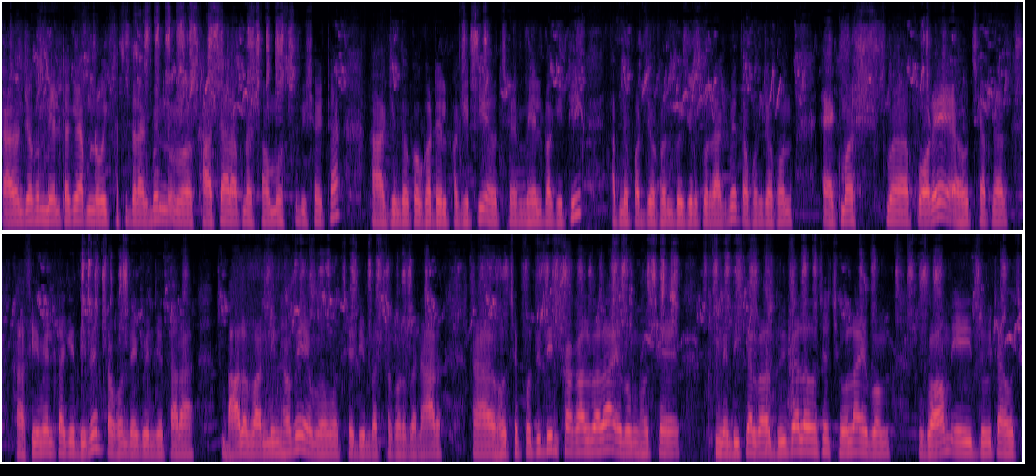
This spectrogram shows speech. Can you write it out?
কারণ যখন মেলটাকে আপনার ওই খাঁচাতে রাখবেন খাঁচার আপনার সমস্ত বিষয়টা কিন্তু কোকাটেল পাখিটি, হচ্ছে মেল পাখিটি আপনি পর যখন পর্যবেক্ষণ করে রাখবে, তখন যখন এক মাস পরে হচ্ছে আপনার ফিমেলটাকে দিবেন, তখন দেখবেন যে তারা ভালো বার্নিং হবে এবং হচ্ছে ডিম বাচ্চা করবেন আর হচ্ছে প্রতিদিন সকালবেলা এবং হচ্ছে বিকালবেলা দুই বেলা হচ্ছে ছোলা এবং গম, এই দুইটা হচ্ছে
